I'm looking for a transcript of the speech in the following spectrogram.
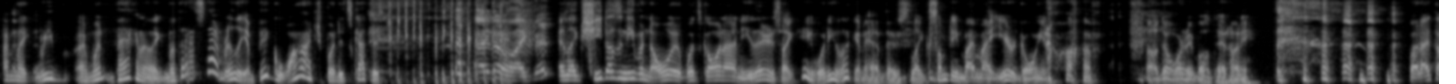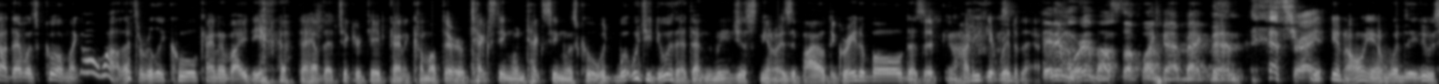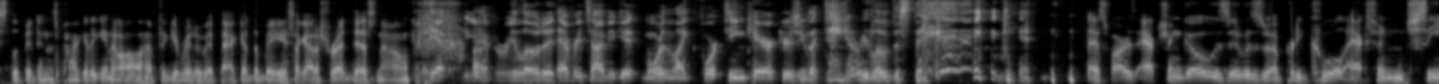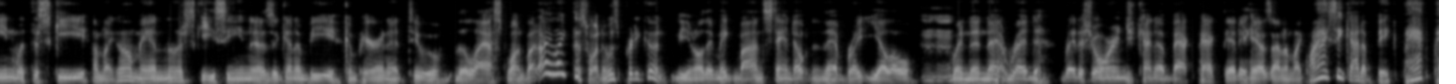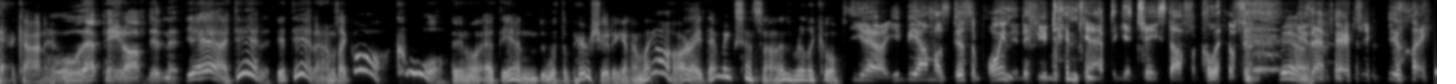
I'm like, re- I went back and I'm like, but that's not really a big watch, but it's got this, I know, like that. and like she doesn't even know what's going on either. It's like, hey, what are you looking at? There's like something by my ear going off. Oh, don't worry about that, honey. but I thought that was cool. I'm like, oh wow, that's a really cool kind of idea to have that ticker tape kind of come up there. Texting when texting was cool. What, what would you do with that then? We just, you know, is it biodegradable? Does it? You know, how do you get rid of that? They didn't worry about stuff like that back then. That's right. You know, you know, what do they do? Slip it in his pocket again? Oh, I'll have to get rid of it back at the base. I got to shred this now. Yep, you're gonna uh, have to reload it every time you get more than like 14 characters. You're like, dang, I reload this thing again. As far as action goes, it was a pretty cool action scene with the ski. I'm like, oh man, another ski scene. Is it going to be comparing it to the last one? But I like this one. It was pretty good. You know, they make Bond stand out in that bright yellow Mhm. when then that red, reddish orange kind of backpack that he has on. I'm like, why has he got a big backpack on him? Oh, that paid off, didn't it? Yeah, it did. It did. And I was like, oh, cool. You know, at the end with the parachute again. I'm like, oh, all right, that makes sense now. That's really cool. You know, you'd be almost disappointed if you didn't have to get chased off a cliff. Yeah. Use that parachute. You're like,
